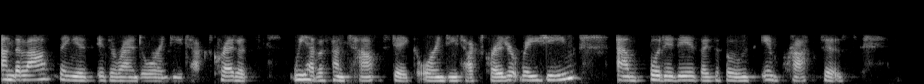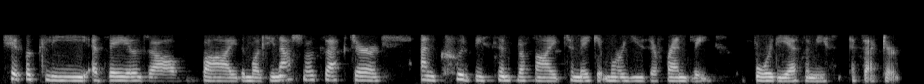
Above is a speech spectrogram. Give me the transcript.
And the last thing is, is around R&D tax credits. We have a fantastic R&D tax credit regime, um, but it is, I suppose, in practice, typically availed of by the multinational sector and could be simplified to make it more user friendly for the SME sector.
